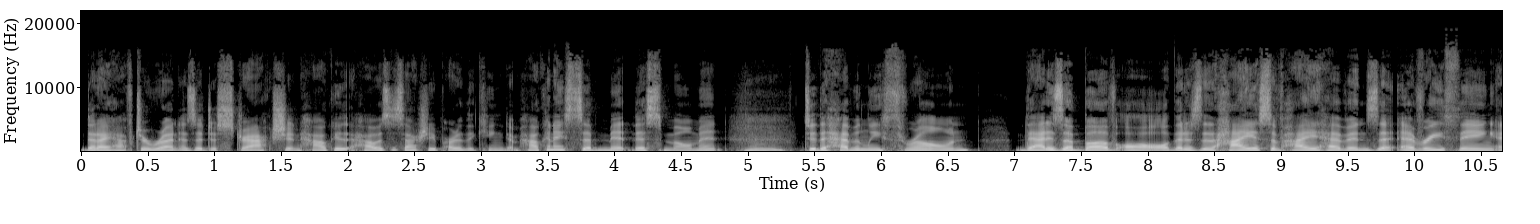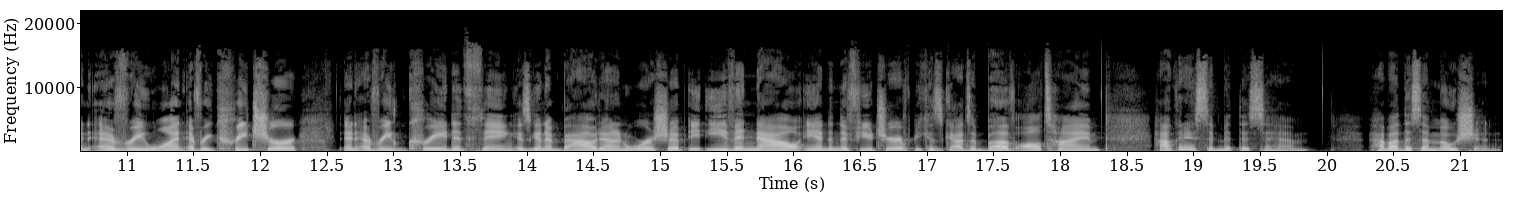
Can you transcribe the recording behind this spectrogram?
that I have to run as a distraction, how could how is this actually part of the kingdom? How can I submit this moment hmm. to the heavenly throne? That is above all, that is the highest of high heavens, that everything and everyone, every creature and every created thing is going to bow down and worship it, even now and in the future, because God's above all time. How can I submit this to Him? How about this emotion?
